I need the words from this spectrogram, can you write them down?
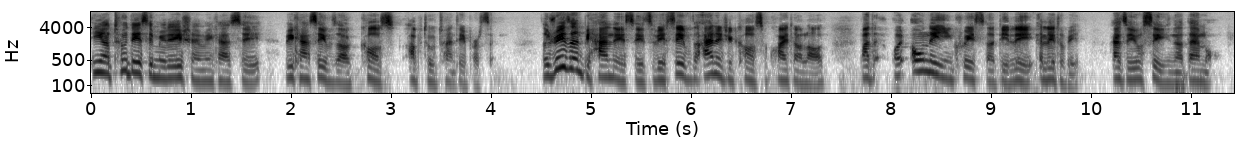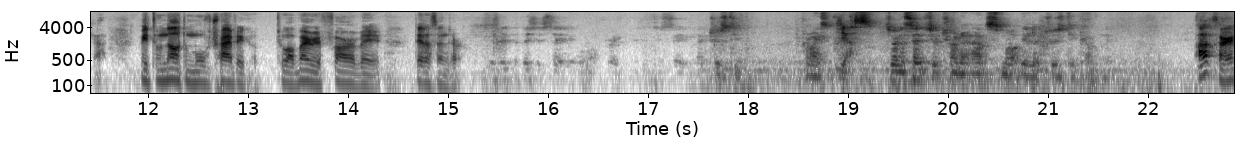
in a two-day simulation, we can see we can save the cost up to 20%. The reason behind this is we save the energy cost quite a lot, but we only increase the delay a little bit, as you see in the demo. We do not move traffic to a very far away data center. This is saving what? This is saving electricity prices. Yes. So in a sense, you're trying to outsmart the electricity company. Ah, sorry.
